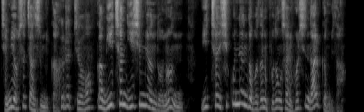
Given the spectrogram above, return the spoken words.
재미없었지 않습니까? 그렇죠. 그럼 2020년도는 2019년도보다는 부동산이 훨씬 나을 겁니다.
